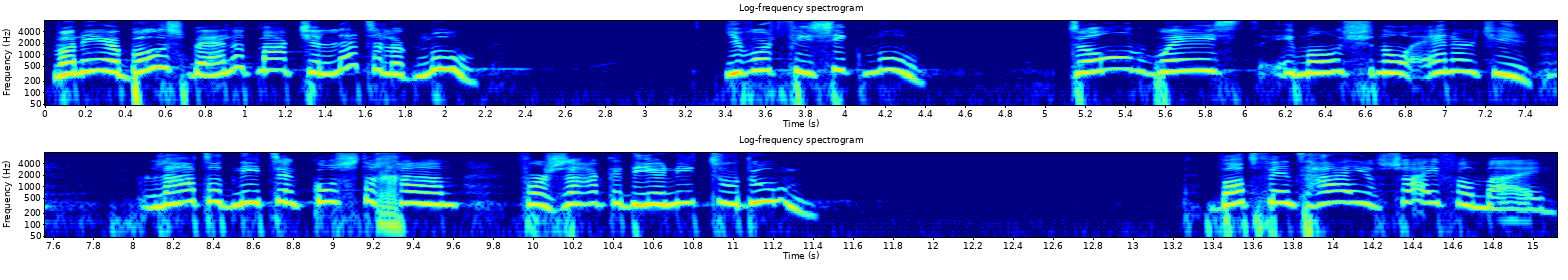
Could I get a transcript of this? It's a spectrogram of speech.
Wanneer je boos bent, het maakt je letterlijk moe. Je wordt fysiek moe. Don't waste emotional energy. Laat het niet ten koste gaan voor zaken die er niet toe doen. Wat vindt hij of zij van mij?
